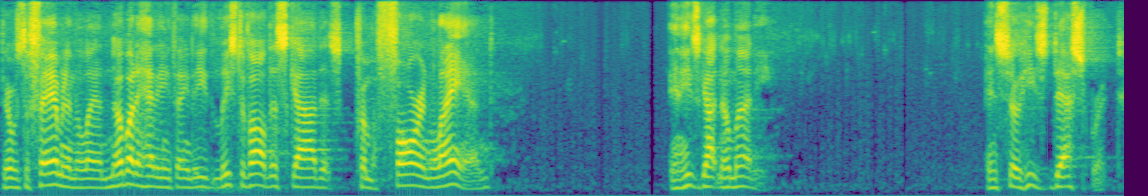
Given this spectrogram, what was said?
there was a famine in the land. Nobody had anything to eat, least of all this guy that's from a foreign land, and he's got no money. And so he's desperate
